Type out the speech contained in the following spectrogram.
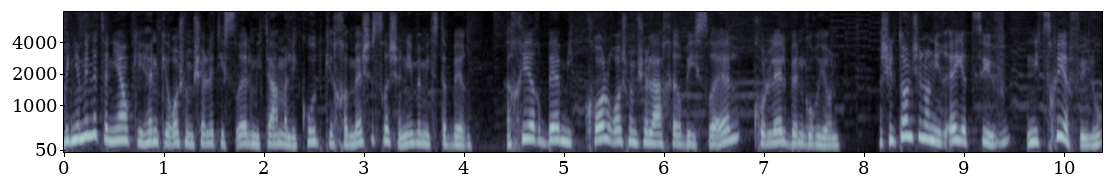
בנימין נתניהו כיהן כראש ממשלת ישראל מטעם הליכוד כ-15 שנים במצטבר. הכי הרבה מכל ראש ממשלה אחר בישראל, כולל בן גוריון. השלטון שלו נראה יציב, נצחי אפילו,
